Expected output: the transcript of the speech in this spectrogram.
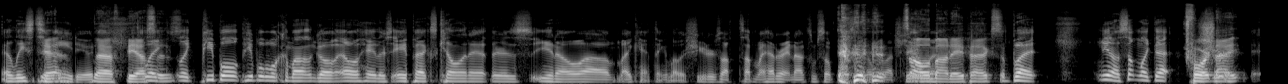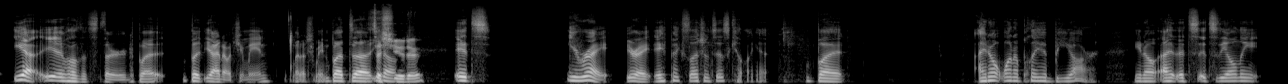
At least to yeah, me, dude. The FPSs. like like people people will come out and go, oh hey, there's Apex killing it. There's you know um, I can't think of other shooters off the top of my head right now because I'm so pissed. it's 2, all but, about Apex. but you know something like that. Sure. Fortnite. Yeah, yeah. Well, that's third, but but yeah, I know what you mean. I know what you mean. But uh, It's you a know, shooter. it's you're right. You're right. Apex Legends is killing it, but I don't want to play a BR. You know, I, it's it's the only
